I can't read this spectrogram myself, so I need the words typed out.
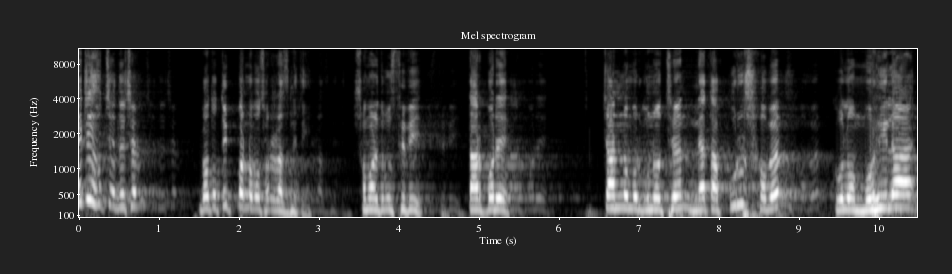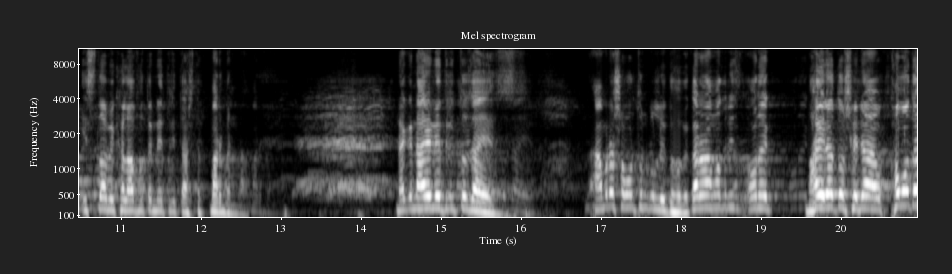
এটাই হচ্ছে দেশের গত তিপ্পান্ন বছরের রাজনীতি। সমানিত উপস্থিতি, তারপরে চার নম্বর গুণ হচ্ছেন, নেতা পুরুষ হবেন, কোন মহিলা ইসলামী খেলাফতের নেতৃত্বে আসতে পারবেন না। নাকি নারী নেতৃত্ব জায়েজ? আমরা সমর্থন করলেই তো হবে, কারণ আমাদের অনেক ভাইরা তো সেটা ক্ষমতা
